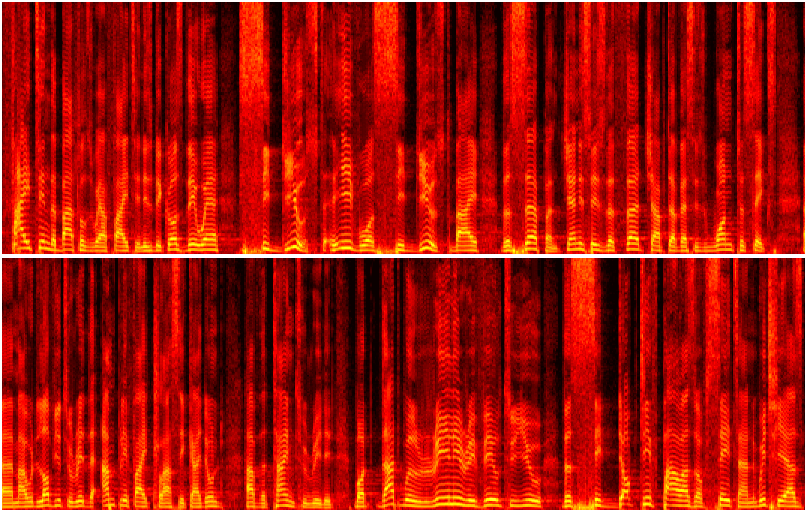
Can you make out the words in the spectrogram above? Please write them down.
fighting the battles we are fighting is because they were seduced. Eve was seduced by the serpent. Genesis, the third chapter, verses 1 to 6. Um, I would love you to read the Amplified Classic. I don't have the time to read it, but that will really reveal to you the seductive powers of Satan, which he has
